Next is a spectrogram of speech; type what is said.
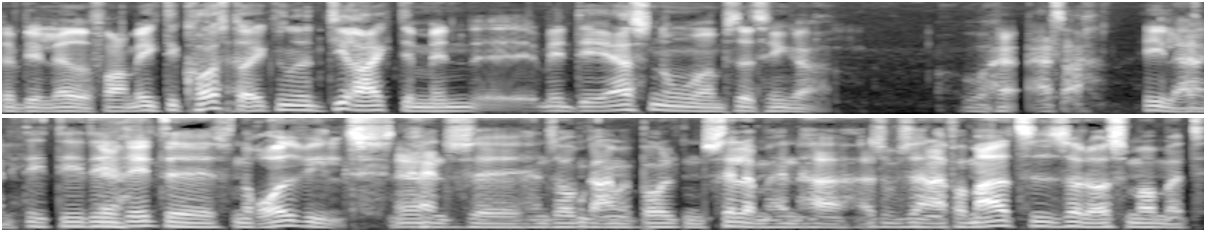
der bliver lavet frem. Ikke? Det koster ja. ikke noget direkte, men, øh, men det er sådan nogle, hvor man sidder og tænker, altså, helt ærligt. Ja, det, det, det er ja. lidt uh, sådan rådvildt, ja. hans, uh, hans omgang med bolden. Selvom han har, altså hvis han har for meget tid, så er det også som om, at,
